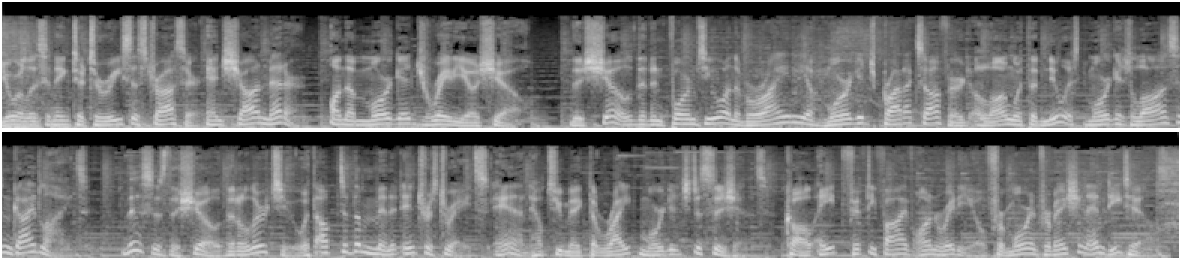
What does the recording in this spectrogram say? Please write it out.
You're listening to Teresa Strasser and Sean Metter on the Mortgage Radio Show, the show that informs you on the variety of mortgage products offered along with the newest mortgage laws and guidelines. This is the show that alerts you with up to the minute interest rates and helps you make the right mortgage decisions. Call 855 on radio for more information and details.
